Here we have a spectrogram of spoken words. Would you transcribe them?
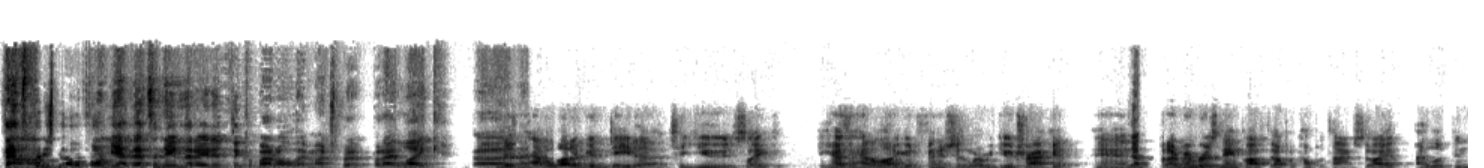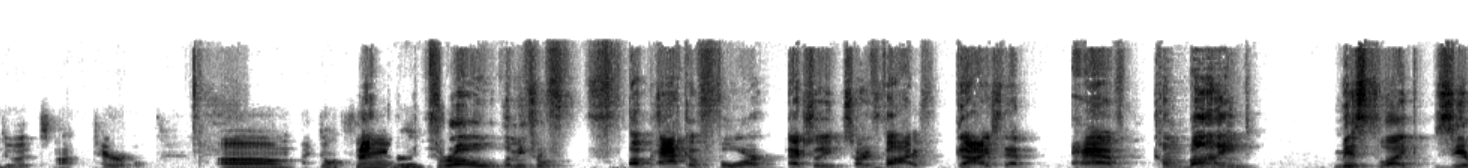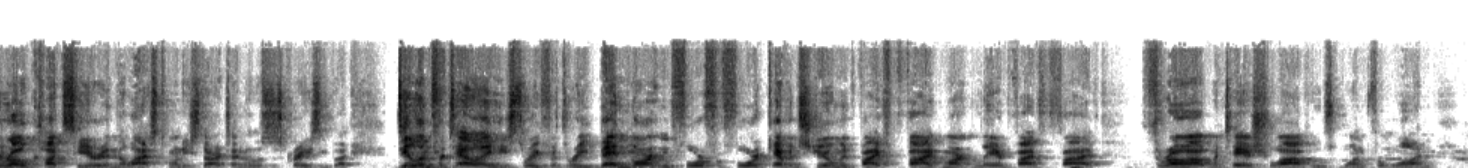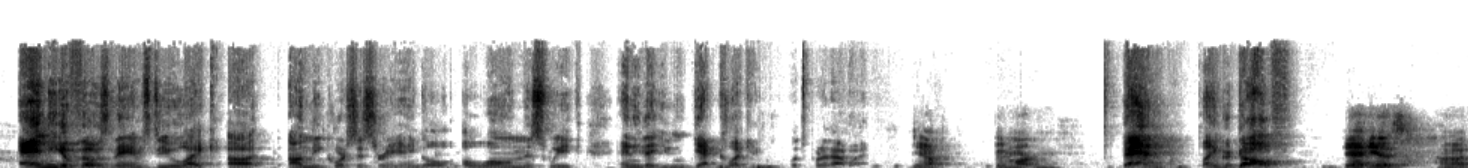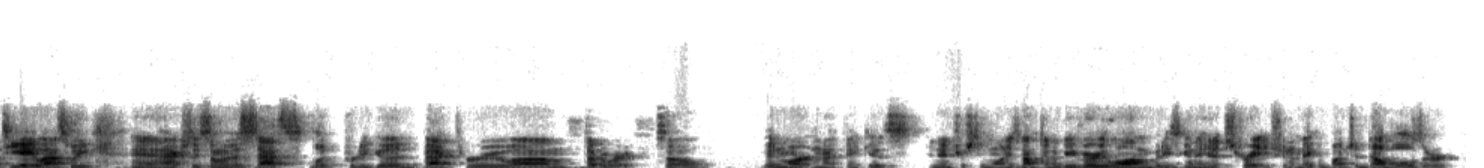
that's um, pretty solid form. Yeah, that's a name that I didn't think about all that much, but but I like. Uh, he doesn't have a lot of good data to use. Like he hasn't had a lot of good finishes where we do track it. And yep. but I remember his name popped up a couple times, so I I looked into it. It's not terrible. Um, I don't think. Let me throw. Let me throw a pack of four. Actually, sorry, five guys that have combined missed like zero cuts here in the last 20 starts. I know this is crazy, but Dylan Frittelli, he's three for three. Ben Martin, four for four. Kevin Streelman, five for five. Martin Laird, five for five. Throw out Matthias Schwab, who's one for one. Any of those names do you like uh, on the course history angle alone this week? Any that you can get clicking? Let's put it that way. Yep. Ben Martin. Ben, playing good golf. Yeah, he is. Uh, TA last week, and actually some of his stats look pretty good back through um, February. So Ben Martin, I think, is an interesting one. He's not going to be very long, but he's going to hit it straight. He shouldn't make a bunch of doubles or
